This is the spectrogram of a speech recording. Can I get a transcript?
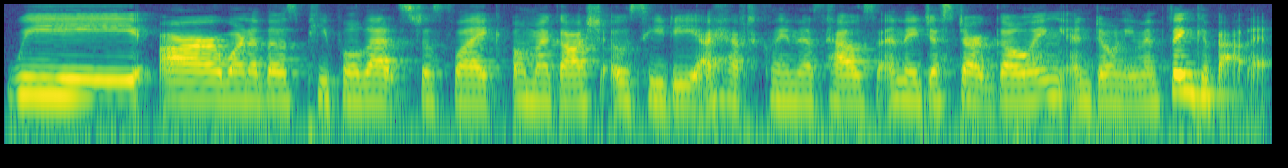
we are one of those people that's just like, oh my gosh, OCD, I have to clean this house. And they just start going and don't even think about it.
